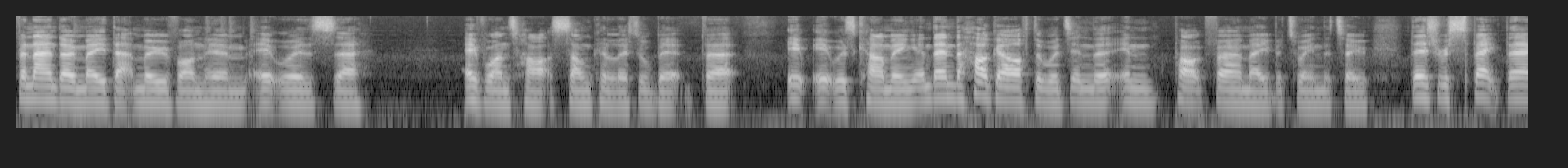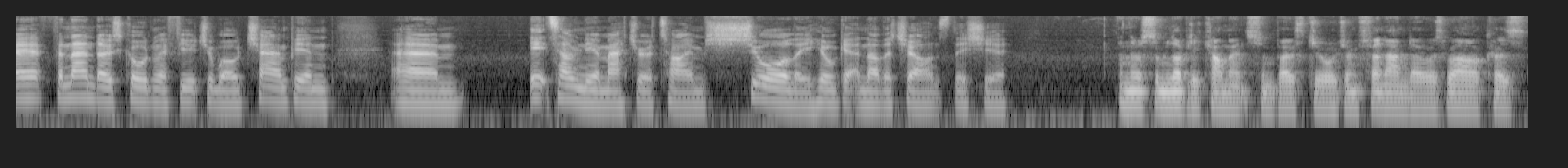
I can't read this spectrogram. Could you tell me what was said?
Fernando made that move on him, it was uh, everyone's heart sunk a little bit, but it it was coming. And then the hug afterwards in the in Parc Ferme between the two. There's respect there. Fernando's called him a future world champion. Um, it's only a matter of time. Surely he'll get another chance this year. And there were some lovely comments from both George and Fernando as well, because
